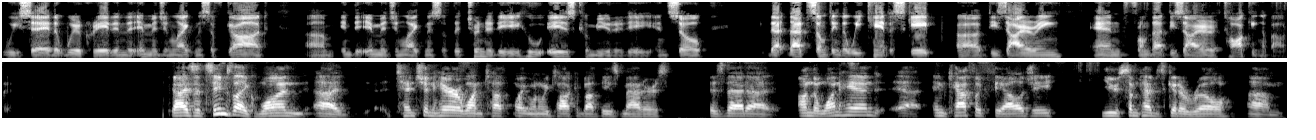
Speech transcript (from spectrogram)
we say that we're created in the image and likeness of God, um, in the image and likeness of the Trinity, who is community, and so that that's something that we can't escape uh, desiring, and from that desire, talking about it. Guys, it seems like one uh, tension here, one tough point when we talk about these matters, is that uh, on the one hand, uh, in Catholic theology, you sometimes get a real um,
